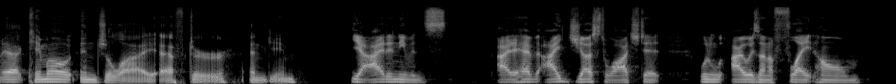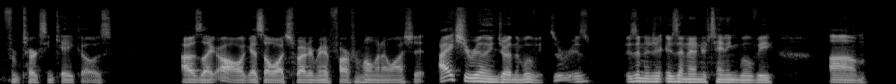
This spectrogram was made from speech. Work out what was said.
Yeah, it came out in July after Endgame. Yeah, I didn't even. I have. I just watched it when I was on a flight home from Turks and Caicos. I was like, oh, I guess I'll watch Spider Man Far From Home, and I watched it. I actually really enjoyed the movie. It's is is an is an entertaining movie. Um,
